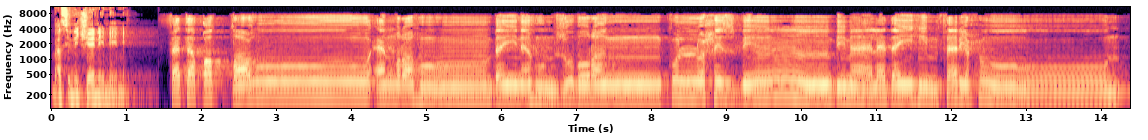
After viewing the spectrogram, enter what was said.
basi nicheni mimi. فتقطعوا امرهم بينهم زبرا كل حزب بما لديهم فرحون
